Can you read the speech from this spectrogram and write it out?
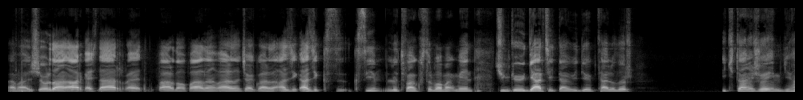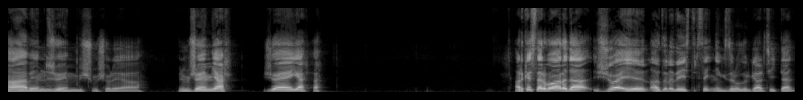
Hemen şuradan arkadaşlar. Evet. Pardon pardon pardon çok pardon. Azıcık azıcık kıs kısayım. Lütfen kusura bakmayın. Çünkü gerçekten video iptal olur. İki tane Joey mi diyor? Ha benim de Joey'm düşmüş oraya. Benim Joey'm gel. Joey gel. Heh. Arkadaşlar bu arada Joey'in adını değiştirsek ne güzel olur gerçekten.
